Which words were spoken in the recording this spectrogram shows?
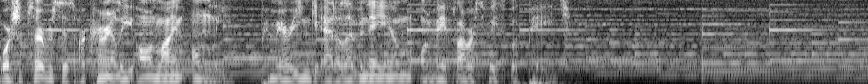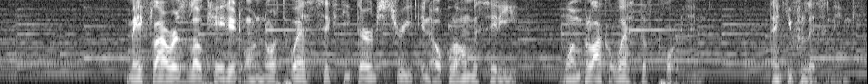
Worship services are currently online only, premiering at 11 a.m. on Mayflower's Facebook page. Mayflower is located on Northwest 63rd Street in Oklahoma City, one block west of Portland. Thank you for listening.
